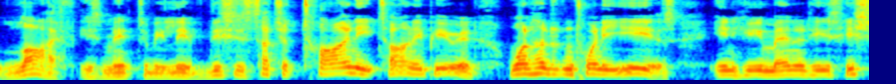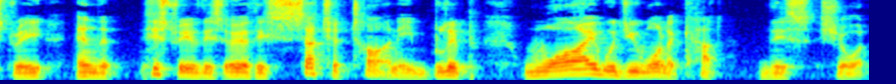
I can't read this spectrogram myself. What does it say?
Life is meant to be lived. This is such a tiny, tiny period. 120 years in humanity's history and the history of this earth is such a tiny blip. Why would you want to cut this short?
